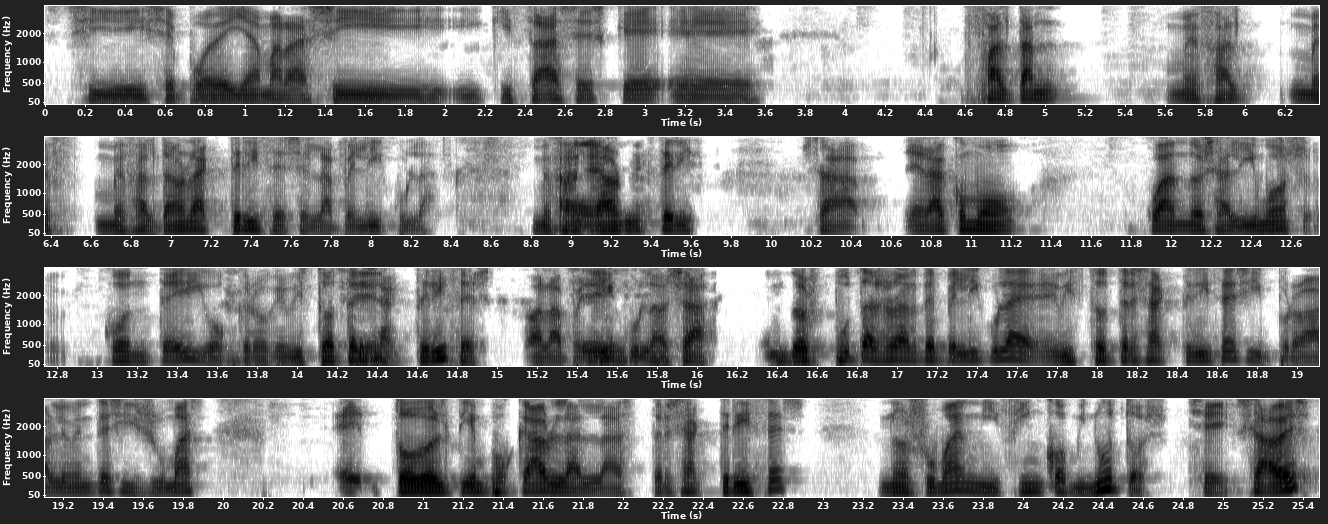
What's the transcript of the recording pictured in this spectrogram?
si se puede llamar así, y quizás es que eh, faltan. Me, me, faltaron actrices en la película. Me faltaron actrices. O sea, era como cuando salimos, conté, digo, creo que he visto tres actrices en toda la película. O sea, en dos putas horas de película he visto tres actrices y probablemente si sumas eh, todo el tiempo que hablan las tres actrices, no suman ni cinco minutos. Sí. ¿Sabes?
